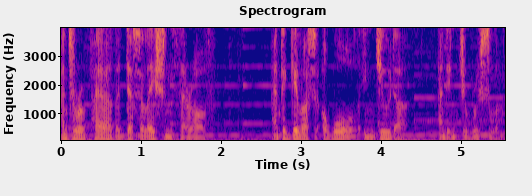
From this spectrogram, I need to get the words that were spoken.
and to repair the desolations thereof, and to give us a wall in Judah and in Jerusalem.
